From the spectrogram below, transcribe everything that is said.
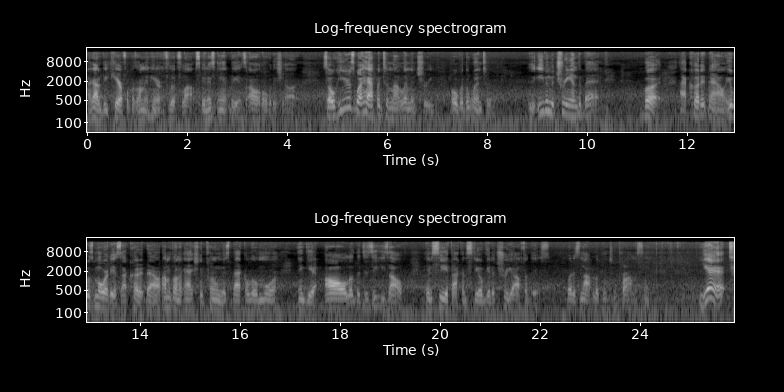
I got to be careful because I'm in here in flip-flops, and it's ant beds all over this yard. So here's what happened to my lemon tree over the winter. Even the tree in the back. But I cut it down. It was more of this. I cut it down. I'm going to actually prune this back a little more and get all of the disease off and see if I can still get a tree off of this. But it's not looking too promising. Yet,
